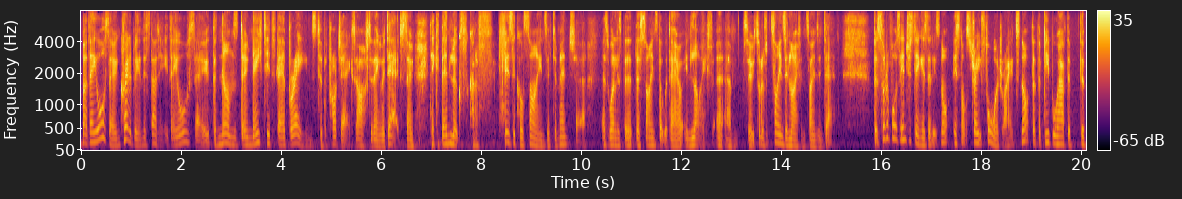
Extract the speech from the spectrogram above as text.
but they also, incredibly, in this study, they also, the nuns donated their brains to the project after they were dead. So they could then look for kind of physical signs of dementia as well as the, the signs that were there in life. Uh, um, so sort of signs in life and signs in death. But sort of what's interesting is that it's not it's not straightforward, right? It's not that the people who have the, the,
